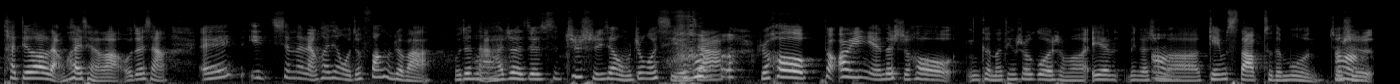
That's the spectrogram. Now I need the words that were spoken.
他跌到两块钱了。我就想，哎，一现在两块钱我就放着吧。我就拿着，就是支持一下我们中国企业家。然后到二一年的时候，你可能听说过什么 AM 那个什么 GameStop to the Moon，就是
